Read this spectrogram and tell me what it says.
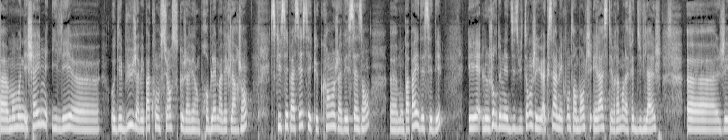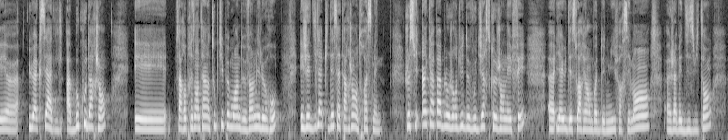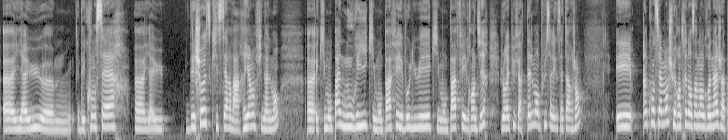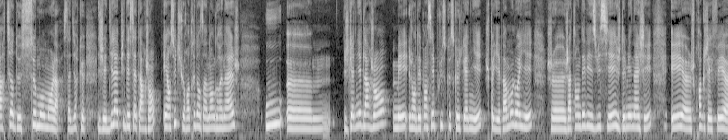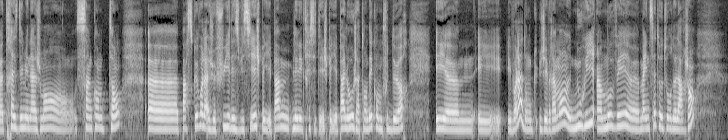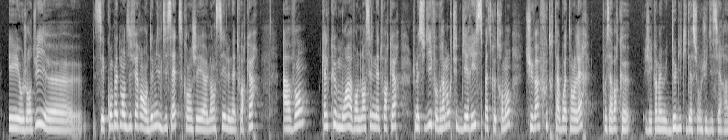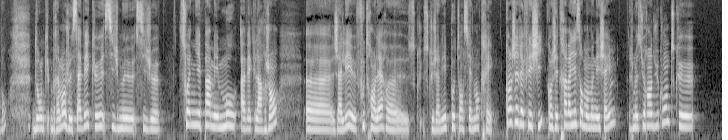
euh, mon money shame, il est euh, au début, j'avais pas conscience que j'avais un problème avec l'argent. Ce qui s'est passé, c'est que quand j'avais 16 ans, euh, mon papa est décédé. Et le jour de mes 18 ans, j'ai eu accès à mes comptes en banque. Et là, c'était vraiment la fête du village. j'ai eu accès à, à beaucoup d'argent. Et ça représentait un tout petit peu moins de 20 000 euros. Et j'ai dilapidé cet argent en trois semaines. Je suis incapable aujourd'hui de vous dire ce que j'en ai fait. Euh, il y a eu des soirées en boîte de nuit, forcément. Euh, j'avais 18 ans. Euh, il y a eu des concerts. Il y a eu des choses qui servent à rien finalement. et qui m'ont pas nourri, qui m'ont pas fait évoluer, qui m'ont pas fait grandir. J'aurais pu faire tellement plus avec cet argent. Et inconsciemment, je suis rentrée dans un engrenage à partir de ce moment-là. C'est-à-dire que j'ai dilapidé cet argent et ensuite je suis rentrée dans un engrenage où je gagnais de l'argent, mais j'en dépensais plus que ce que je gagnais. Je payais pas mon loyer, j'attendais les huissiers, je déménageais. Et euh, je crois que j'ai fait 13 euh, déménagements en 50 ans. Euh, parce que voilà, je fuyais les huissiers, je payais pas l'électricité, je payais pas l'eau, j'attendais qu'on me foute dehors. Et, et voilà, donc j'ai vraiment nourri un mauvais mindset autour de l'argent. Et aujourd'hui, c'est complètement différent. En 2017, quand j'ai lancé le Networker, avant, quelques mois avant de lancer le networker, je me suis dit, il faut vraiment que tu te guérisses parce qu'autrement, tu vas foutre ta boîte en l'air. Il faut savoir que j'ai quand même eu deux liquidations judiciaires avant. Donc vraiment, je savais que si je me, soignais pas mes mots avec l'argent, euh, j'allais foutre en l'air euh, ce que j'allais potentiellement créer. Quand j'ai réfléchi, quand j'ai travaillé sur mon money shame, je me suis rendu compte que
